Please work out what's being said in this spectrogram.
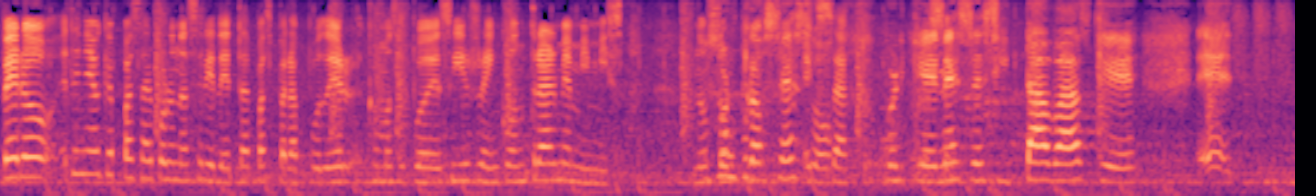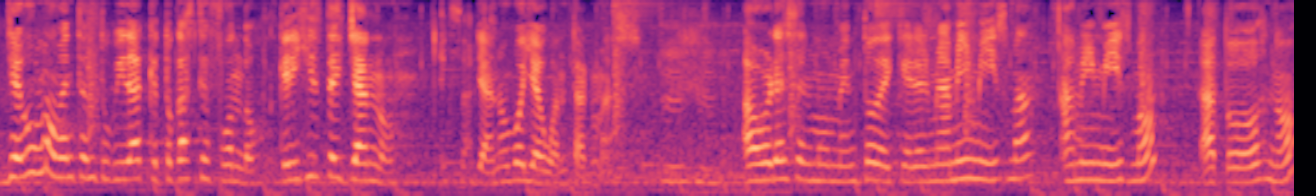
pero he tenido que pasar por una serie de etapas para poder, como se puede decir, reencontrarme a mí misma. ¿no? Es un proceso. Exacto. Porque necesitabas que... Eh, llegó un momento en tu vida que tocaste fondo, que dijiste ya no, ya no voy a aguantar más. Ahora es el momento de quererme a mí misma, a mí mismo, a todos, ¿no?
